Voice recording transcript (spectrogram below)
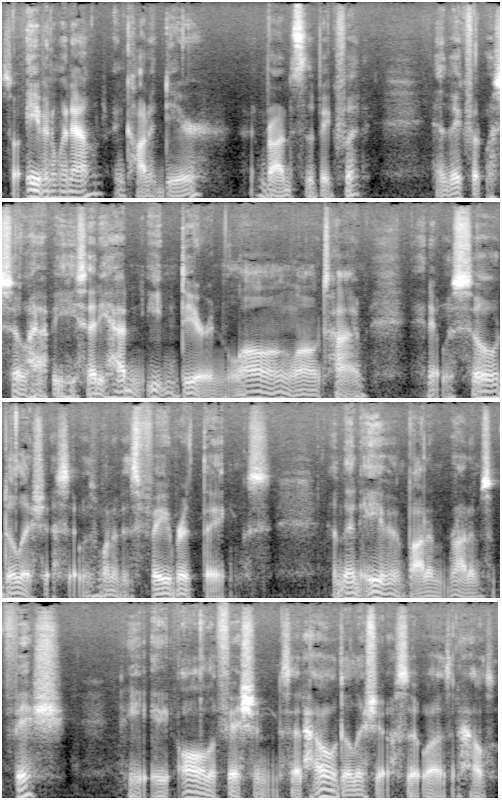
So Avin went out and caught a deer and brought it to the Bigfoot. And the Bigfoot was so happy. He said he hadn't eaten deer in a long, long time and it was so delicious. It was one of his favorite things. And then Avin brought him, brought him some fish. He ate all the fish and said how delicious it was and how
